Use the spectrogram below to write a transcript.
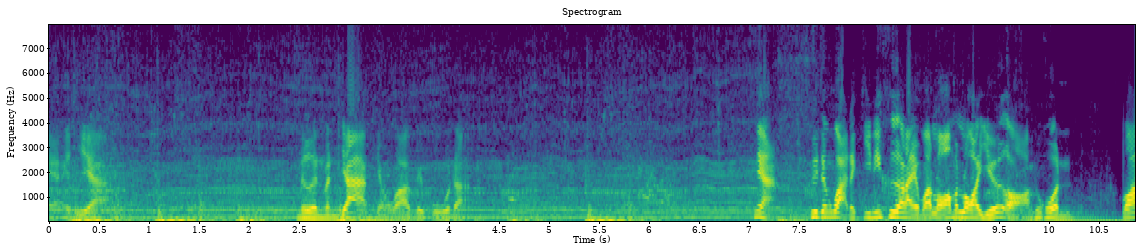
อะไอ้เหี้ยเนินมันยากจังวะเบรกบูทอะเนี่ยคือจังหวะตะกี้นี่คืออะไรวะล้อมันลอยเยอะเหรอทุกคนล้อ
